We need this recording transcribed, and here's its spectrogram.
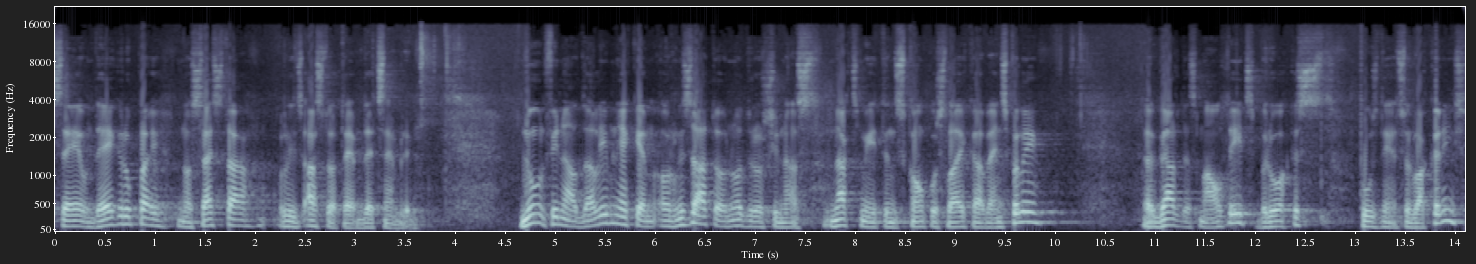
C un D grupai no 6. līdz 8. decembrim. Nu, un fināla dalībniekiem organizatori nodrošinās naktsmītnes konkursu laikā Ventspilī, gardas maltītes, brokas, pusdienas un vakariņas,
